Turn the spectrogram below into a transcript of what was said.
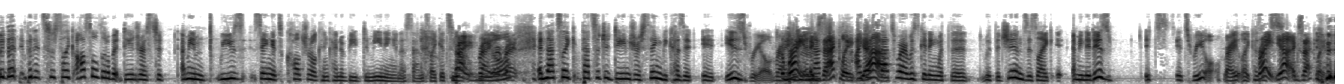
But that, but it's just like also a little bit dangerous to. I mean, we use saying it's cultural can kind of be demeaning in a sense, like it's not right, real, right, right, and that's like that's such a dangerous thing because it it is real, right? Right, exactly. I yeah. guess that's where I was getting with the with the jinns is like, it, I mean, it is it's it's real, right? Like 'cause Right, yeah, exactly.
